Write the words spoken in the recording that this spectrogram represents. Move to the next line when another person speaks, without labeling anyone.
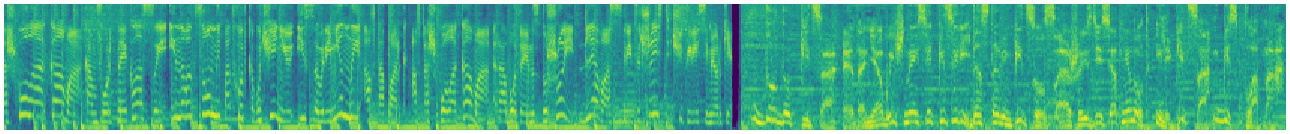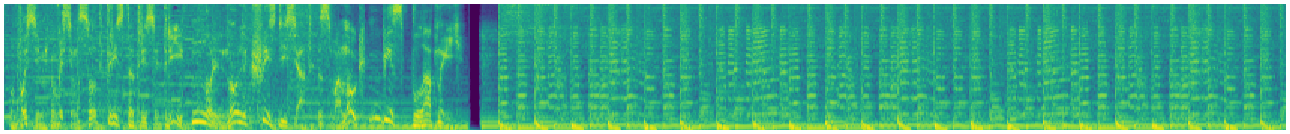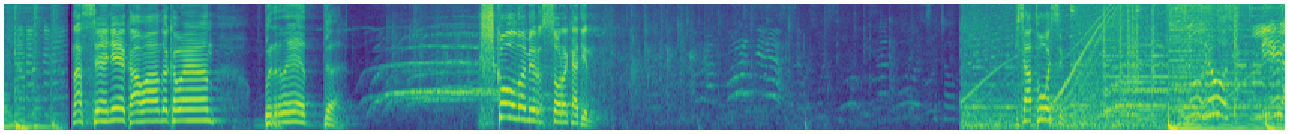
Автошкола Кама. Комфортные классы, инновационный подход к обучению и современный автопарк. Автошкола Кама. Работаем с душой для вас. 36 4 семерки.
Додо Пицца. Это необычная сеть пиццерий. Доставим пиццу за 60 минут. Или пицца бесплатно. 8 800 333 0060. Звонок бесплатный.
На сцене команда КВН Брэд. Школа номер 41. Пятьдесят восемь.
Плюс, Лига,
